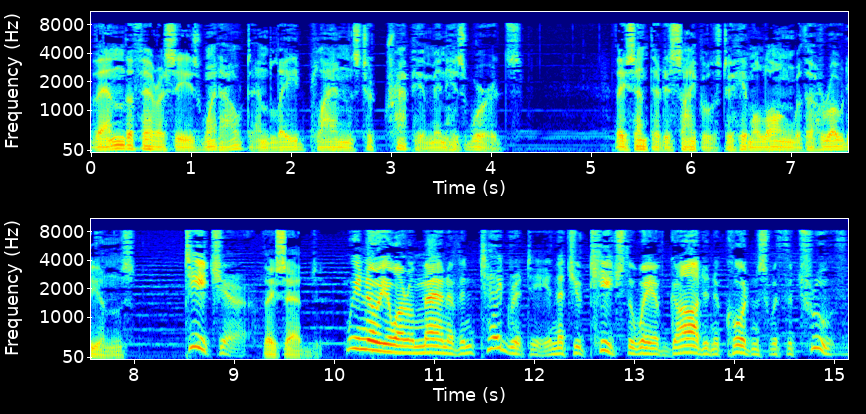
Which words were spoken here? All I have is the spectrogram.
Then the Pharisees went out and laid plans to trap him in his words. They sent their disciples to him along with the Herodians. Teacher, they said, we know you are a man of integrity, and that you teach the way of God in accordance with the truth.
